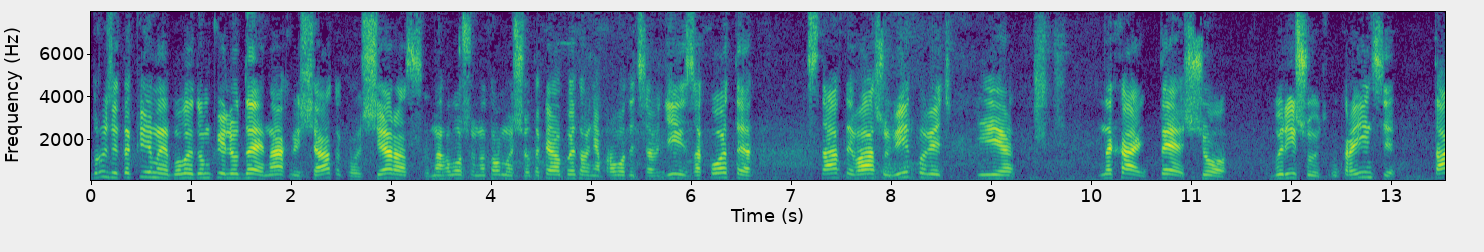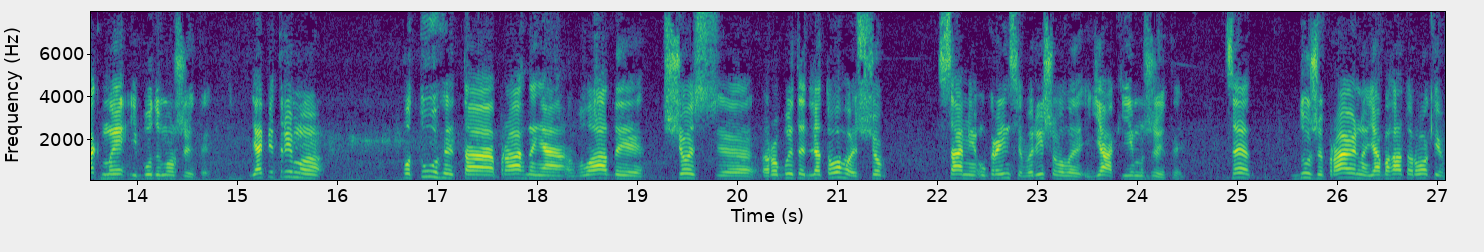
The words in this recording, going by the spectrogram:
Друзі, такими були думки людей на Хрещатику. Ще раз наголошую на тому, що таке опитування проводиться в дії. Заходьте, ставте вашу відповідь, і нехай те, що вирішують українці, так ми і будемо жити. Я підтримую потуги та прагнення влади щось е, робити для того, щоб самі українці вирішували, як їм жити. Це дуже правильно. Я багато років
